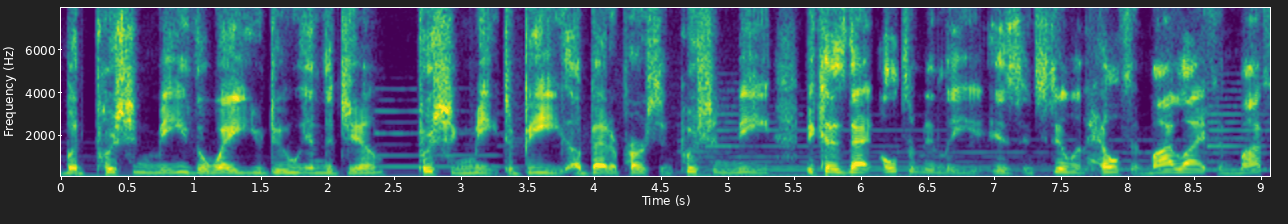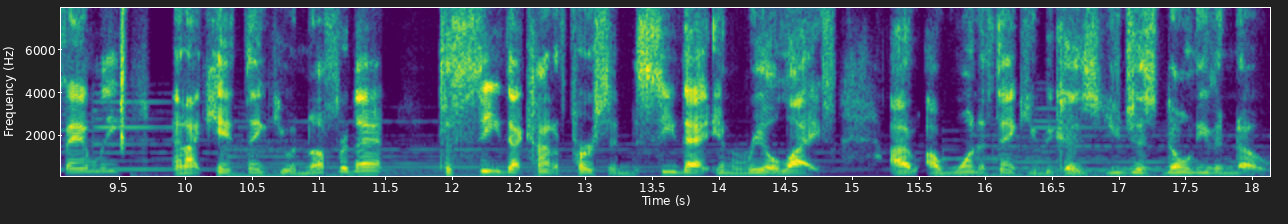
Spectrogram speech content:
but pushing me the way you do in the gym, pushing me to be a better person, pushing me because that ultimately is instilling health in my life and my family. And I can't thank you enough for that. To see that kind of person, to see that in real life, I, I want to thank you because you just don't even know.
